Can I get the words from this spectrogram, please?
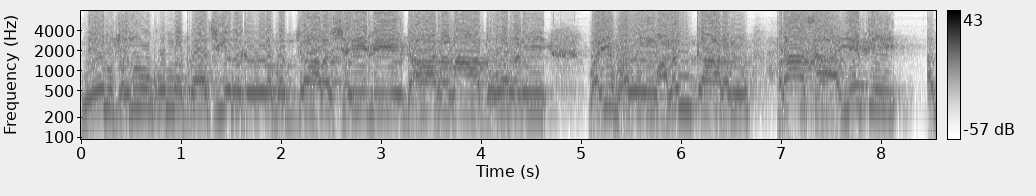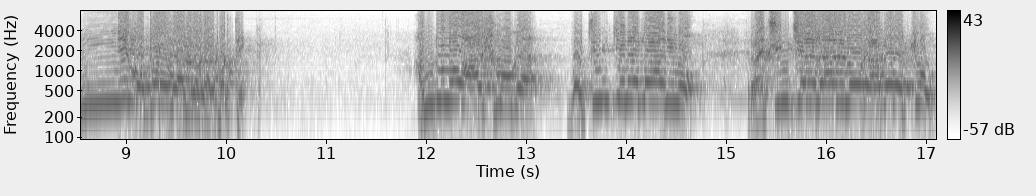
నేను చదువుకున్న ప్రాచీన కవుల పద్యాల శైలి ధారణ ధోరణి వైభవం అలంకారం ప్రాస ఏతి అన్నీ గొప్ప వాళ్ళు కనపడతాయి. అందులో ఆశువుగా వచించిన దానిలో రచించిన దానిలో కనపడవచ్చు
